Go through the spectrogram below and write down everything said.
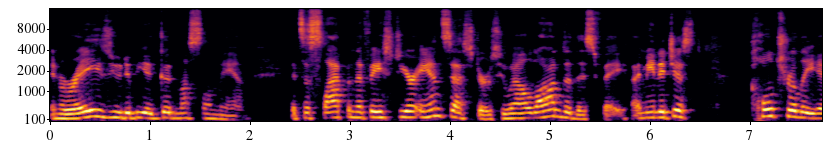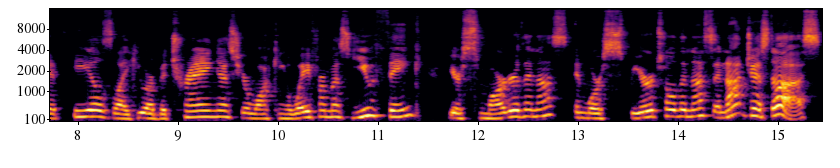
and raise you to be a good Muslim man. It's a slap in the face to your ancestors who held on to this faith. I mean, it just culturally it feels like you are betraying us, you're walking away from us. You think you're smarter than us and more spiritual than us, and not just us,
